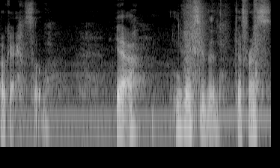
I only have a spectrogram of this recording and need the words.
Okay, so yeah, you can see the difference.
